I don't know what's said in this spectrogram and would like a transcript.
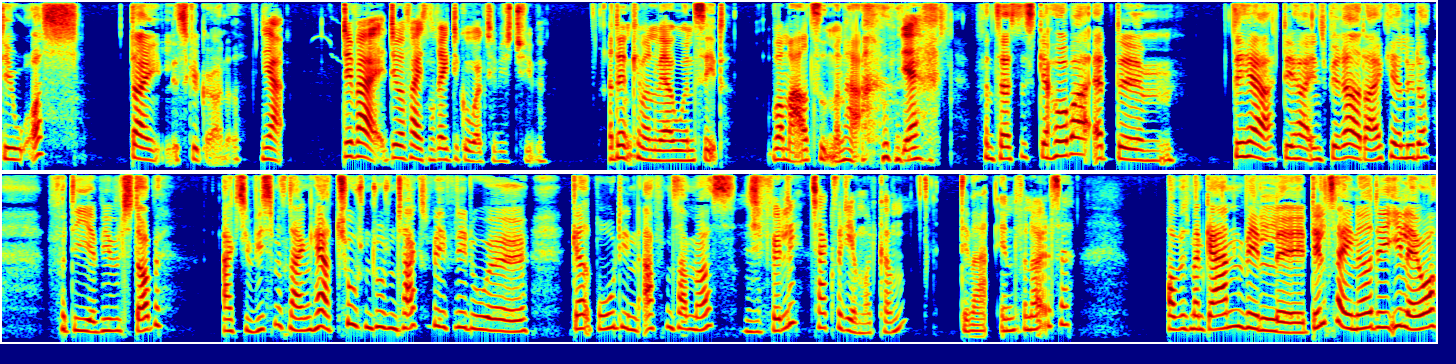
det er jo os, der egentlig skal gøre noget. Ja, det var, det var faktisk en rigtig god aktivisttype. Og den kan man være uanset, hvor meget tid man har. Ja, Fantastisk. Jeg håber, at øhm, det her det har inspireret dig, kære lytter, fordi at vi vil stoppe aktivismesnakken her. Tusind, tusind tak, Sofie, fordi du øh, gad bruge din aften sammen med os. selvfølgelig. Tak fordi jeg måtte komme. Det var en fornøjelse. Og hvis man gerne vil øh, deltage i noget af det, I laver,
